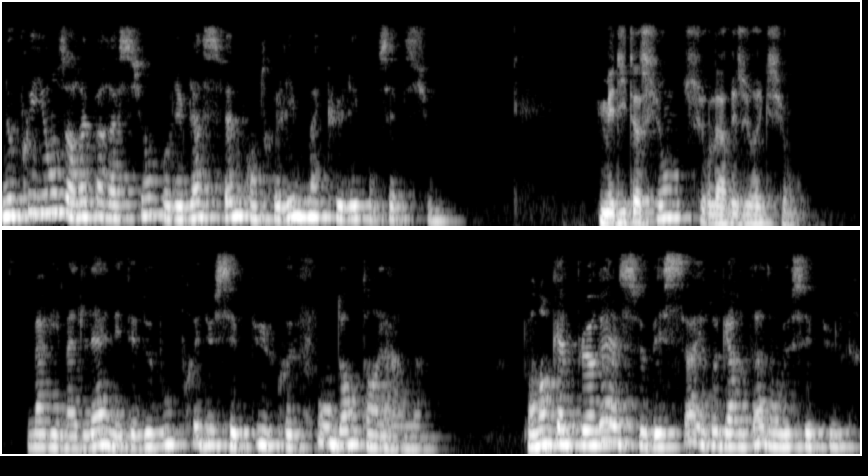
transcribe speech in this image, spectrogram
Nous prions en réparation pour les blasphèmes contre l'Immaculée Conception. Méditation sur la résurrection. Marie-Madeleine était debout près du sépulcre fondant en larmes. Pendant qu'elle pleurait, elle se baissa et regarda dans le sépulcre.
